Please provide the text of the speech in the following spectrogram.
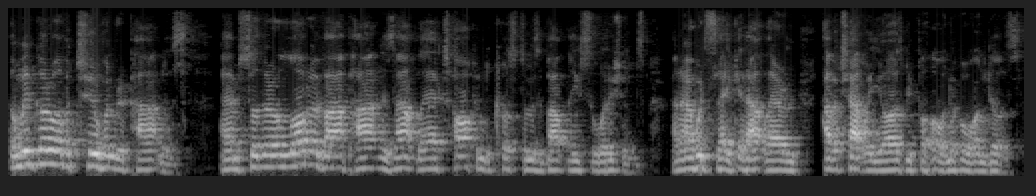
And we've got over 200 partners. Um, so there are a lot of our partners out there talking to customers about these solutions. And I would say get out there and have a chat with yours before another one does.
